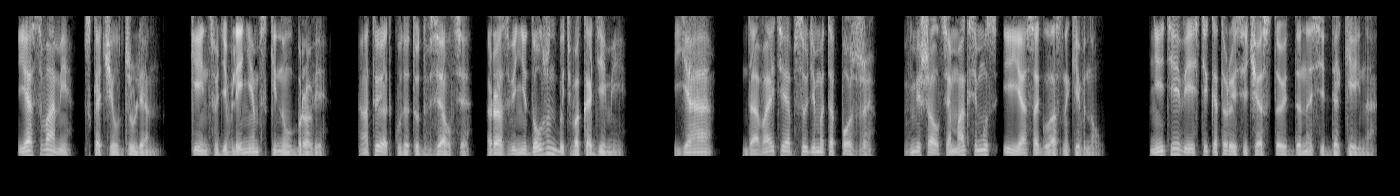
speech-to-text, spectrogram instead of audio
«Я с вами», — вскочил Джулиан. Кейн с удивлением вскинул брови. «А ты откуда тут взялся? Разве не должен быть в академии?» «Я... Давайте обсудим это позже», — вмешался Максимус, и я согласно кивнул. Не те вести, которые сейчас стоит доносить до Кейна.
